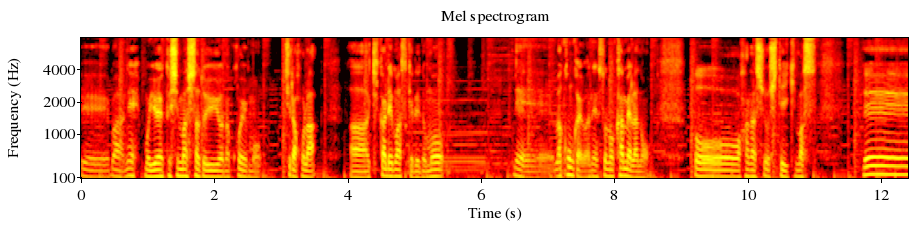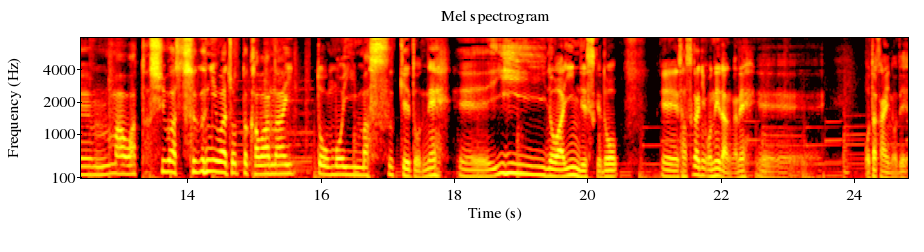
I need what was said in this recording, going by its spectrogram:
えー、まあねもう予約しましたというような声もちらほらあ聞かれますけれども、えーまあ、今回はねそのカメラのお話をしていきます。えー、まあ私はすぐにはちょっと買わないと思いますけどね、えー、いいのはいいんですけどさすがにお値段がね、えー、お高いので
